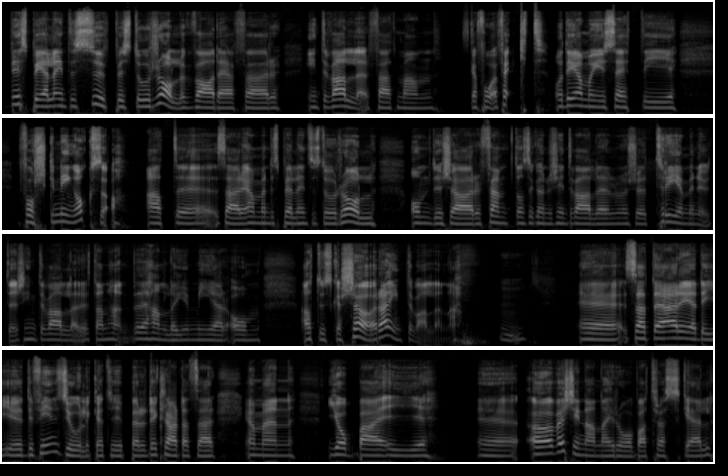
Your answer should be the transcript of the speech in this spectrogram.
det spelar inte superstor roll vad det är för intervaller för att man ska få effekt. Och det har man ju sett i forskning också. Att eh, så här, ja, men det spelar inte stor roll om du kör 15 sekunders intervaller eller om du kör 3 minuters intervaller utan det handlar ju mer om att du ska köra intervallerna. Mm. Eh, så att där är det ju, det finns ju olika typer och det är klart att så här, ja men jobba i eh, över sin anaeroba tröskel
